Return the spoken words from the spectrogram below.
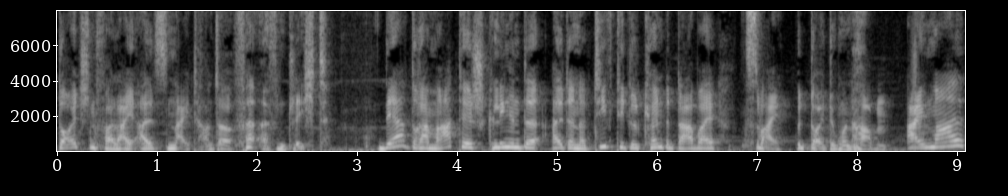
deutschen Verleih als Night Hunter veröffentlicht. Der dramatisch klingende Alternativtitel könnte dabei zwei Bedeutungen haben. Einmal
